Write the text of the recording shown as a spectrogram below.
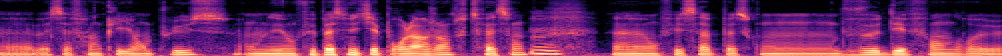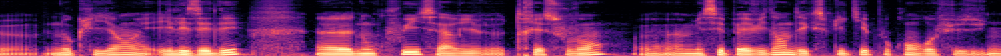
euh, bah, ça fera un client en plus. On ne on fait pas ce métier pour l'argent de toute façon. Mm. On fait ça parce qu'on veut défendre nos clients et, les aider. donc oui, ça arrive très souvent, mais c'est pas évident d'expliquer pourquoi on refuse une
